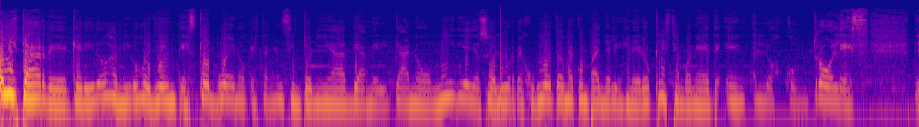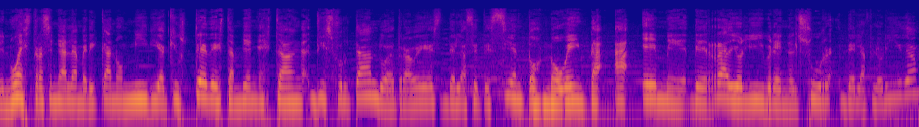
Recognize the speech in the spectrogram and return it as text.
Feliz tarde, queridos amigos oyentes. Qué bueno que están en sintonía de Americano Media. Yo soy Lourdes Jubieta me acompaña el ingeniero Cristian Bonet en los controles de nuestra señal Americano Media que ustedes también están disfrutando a través de la 790 AM de Radio Libre en el sur de la Florida.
